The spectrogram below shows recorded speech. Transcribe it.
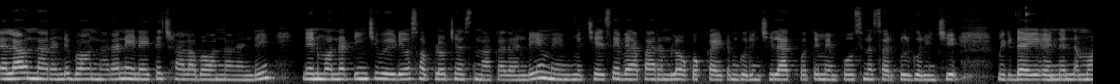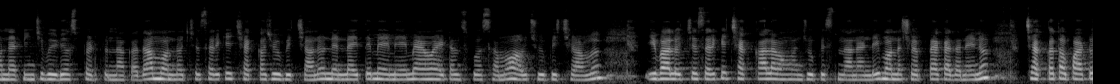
ఎలా ఉన్నారండి? బాగున్నారా? నేనైతే చాలా బాగున్నానండి. నేను మొన్నటి నుంచి వీడియోస్ అప్లోడ్ చేస్తున్నా కదండి. మేము చేసే వ్యాపారంలో ఒక్కొక్క ఐటెం గురించి లేకపోతే మేము పోసిన సరుకుల గురించి మీకు డై నిన్న మొన్నటి నుంచి వీడియోస్ పెడుతున్నా కదా. మొన్న వచ్చేసరికి చెక్క చూపించాను. నిన్నైతే మేము ఏమేమి ఐటమ్స్ పోసామో అవి చూపించాము. ఇవాళ వచ్చేసరికి చెక్క లవంగం చూపిస్తున్నానండి. మొన్న చెప్పా కదా నేను చెక్కతో పాటు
